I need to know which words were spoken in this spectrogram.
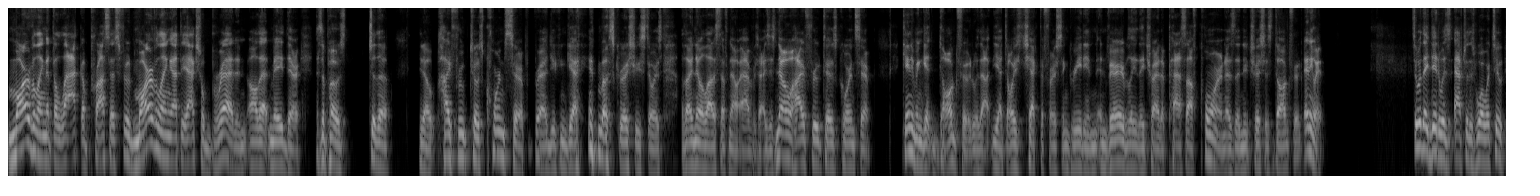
marveling at the lack of processed food, marveling at the actual bread and all that made there, as opposed to the you know high fructose corn syrup bread you can get in most grocery stores. Although I know a lot of stuff now advertises no high fructose corn syrup can't even get dog food without you have to always check the first ingredient. Invariably, they try to pass off corn as the nutritious dog food. Anyway, so what they did was after this World War II,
